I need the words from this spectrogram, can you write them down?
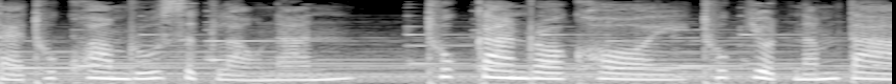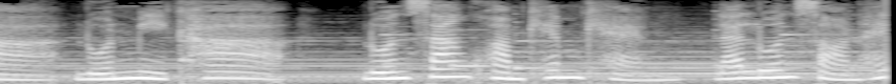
แต่ทุกความรู้สึกเหล่านั้น ทุกการรอคอย ทุกหยดน้ำตา ล้วนมีค่า ล้วนสร้างความเข้มแข็ง และล้วนสอนให้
